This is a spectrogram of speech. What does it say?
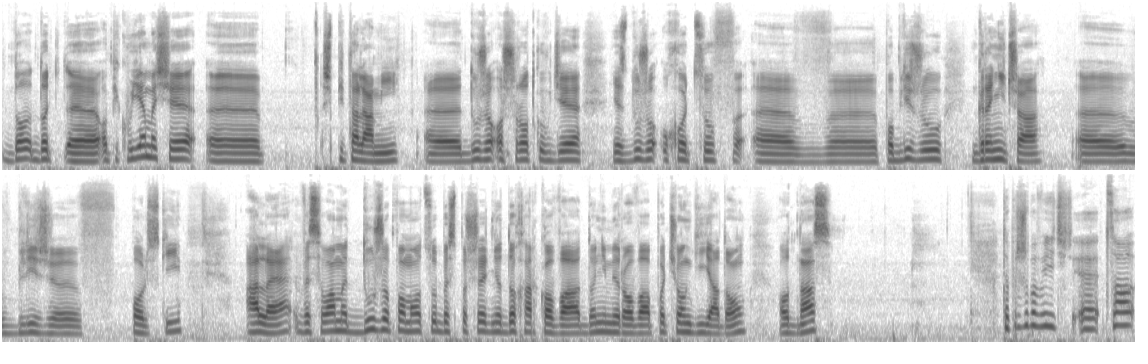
Do, do, e, opiekujemy się e, szpitalami, e, dużo ośrodków, gdzie jest dużo uchodźców e, w pobliżu granicza, e, w bliżej Polski. Ale wysyłamy dużo pomocy bezpośrednio do Charkowa, do Niemirowa. Pociągi jadą od nas. To proszę powiedzieć, e, co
